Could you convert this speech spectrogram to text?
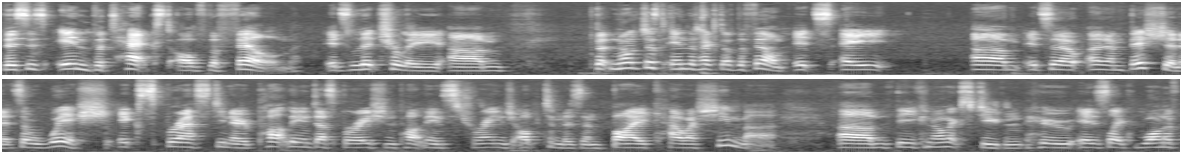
this is in the text of the film. It's literally. Um, but not just in the text of the film. It's a um, it's a an ambition, it's a wish expressed, you know, partly in desperation, partly in strange optimism by Kawashima, um, the economics student who is like one of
